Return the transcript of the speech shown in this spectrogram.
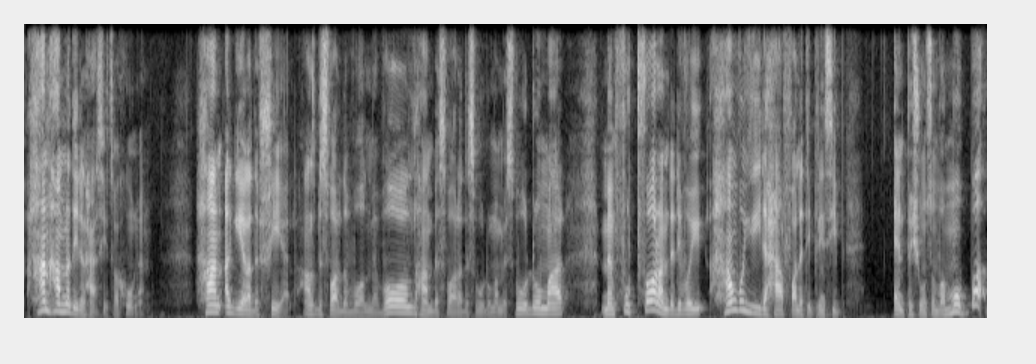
han hamnade i den här situationen. Han agerade fel. Han besvarade våld med våld, han besvarade svordomar med svordomar. Men fortfarande, det var ju, han var ju i det här fallet i princip en person som var mobbad.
